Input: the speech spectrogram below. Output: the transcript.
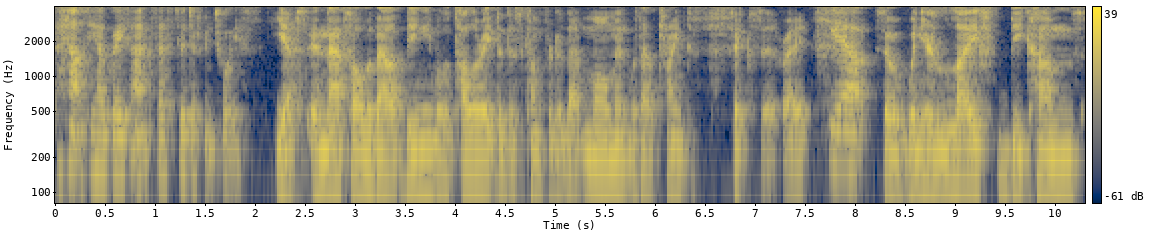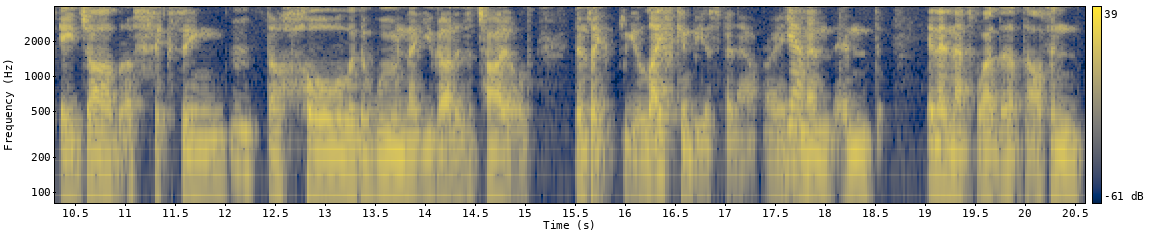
perhaps you have greater access to a different choice. Yes, and that's all about being able to tolerate the discomfort of that moment without trying to fix it, right? Yeah. So when your life becomes a job of fixing Mm. the hole or the wound that you got as a child, then it's like you know, life can be a spin out, right? Yeah. And then and and then that's what that often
